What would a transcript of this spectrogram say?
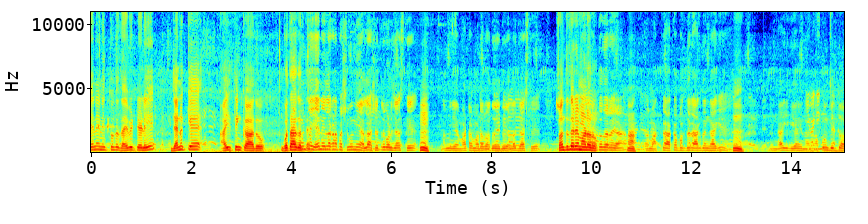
ಏನೇನಿತ್ತು ಅಂತ ದಯವಿಟ್ಟು ಹೇಳಿ. ಜನಕ್ಕೆ ಐ ಥಿಂಕ್ ಅದು ಗೊತ್ತಾಗುತ್ತೆ. ಮುಂಚೆ ಏನಿಲ್ಲ ಕಣಪ್ಪ ಶಿವನಿ ಎಲ್ಲ ಶತ್ರುಗಳು ಜಾಸ್ತಿ. ಹ್ಞೂ ನಮಗೆ ಮಾಟ ಮಾಡೋರು ಅದು ಇದು ಎಲ್ಲ ಜಾಸ್ತಿ. ಸ್ವಂತದರೇ ಮಾಡೋರು. ಅಂತದಾರೆ ನಮ್ಮ ಅಕ್ಕ ಅಕ್ಕಪಕ್ಕದಾರೆ ಆಗ್ದಂಗಾಗಿ ಹ್ಞೂ ಹಿಂಗಾಗಿ ಈಗ ಏನಿಲ್ಲ. ನಮ್ಮ ಅಪ್ಪನ ಬಿದ್ದು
